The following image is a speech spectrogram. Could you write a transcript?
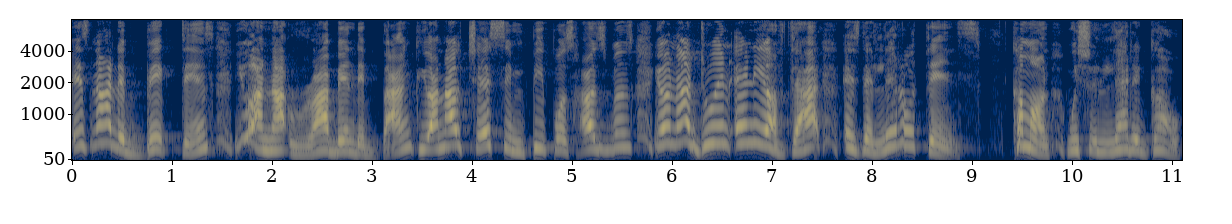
It's not the big things. You are not robbing the bank. You are not chasing people's husbands. You're not doing any of that. It's the little things. Come on, we should let it go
